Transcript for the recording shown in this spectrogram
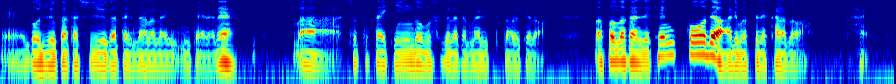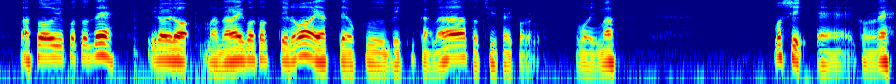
えー、50肩、40肩にならないみたいなね。まあ、ちょっと最近運動不足だからなりつつあるけど、まあそんな感じで健康ではありますね、体は。はい。まあそういうことで、いろいろ、まあ習い事っていうのはやっておくべきかなと小さい頃に思います。もし、えー、このね、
